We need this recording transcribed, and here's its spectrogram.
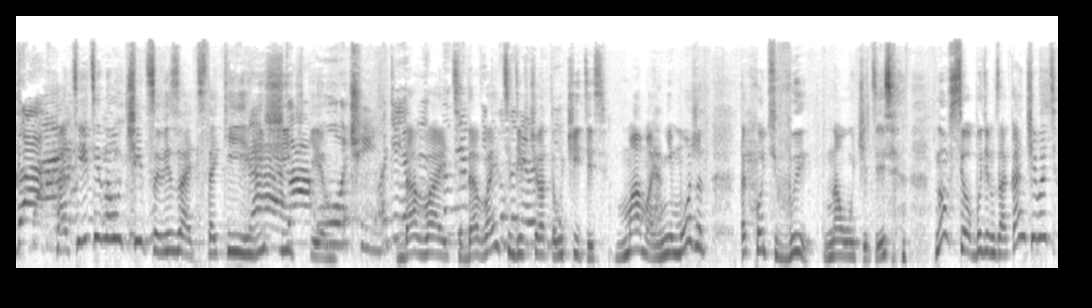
Да. Хотите научиться вязать такие Да, вещички? Да, очень. Давайте, давайте, девчата, учитесь. Мама не может, так хоть вы научитесь. Ну все, будем заканчивать.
